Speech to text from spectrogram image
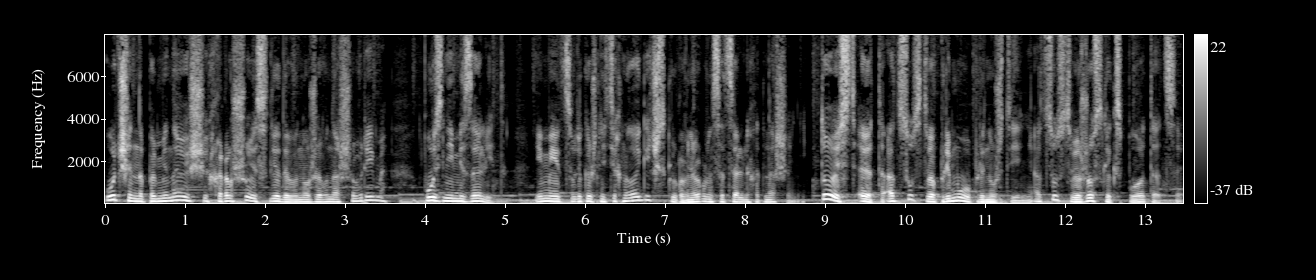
очень напоминающий хорошо исследованный уже в наше время поздний мезолит – имеется в виду, конечно, не технологический уровень, а уровень социальных отношений. То есть это отсутствие прямого принуждения, отсутствие жесткой эксплуатации,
